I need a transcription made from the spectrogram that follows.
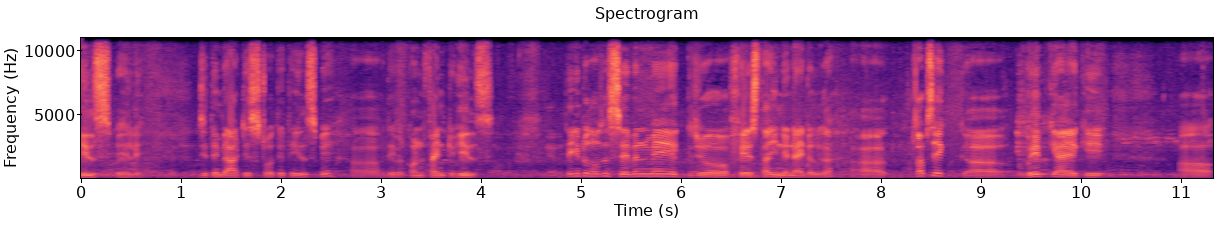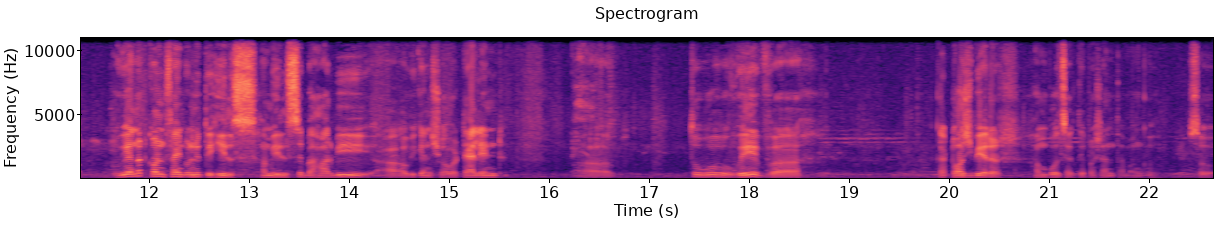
हिल्स पहले। जितने भी आर्टिस्ट होते थे हिल्स पे they were confined to hills लेकिन 2007 में एक जो फ़ेज़ था इंडियन आइडल का सबसे एक वेव क्या है कि we are not confined only to hills हम हिल्स से बाहर भी we can show our talent तो वो वेव का टॉर्च बियरर हम बोल सकते प्रशांत तमंग को सो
